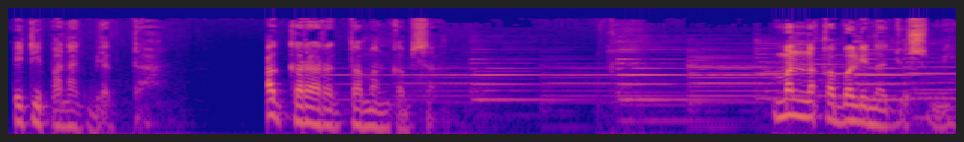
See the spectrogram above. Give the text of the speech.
iti panagbiag ta. Agkararagtaman kabsa. Man nakabali na Diyos mi,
